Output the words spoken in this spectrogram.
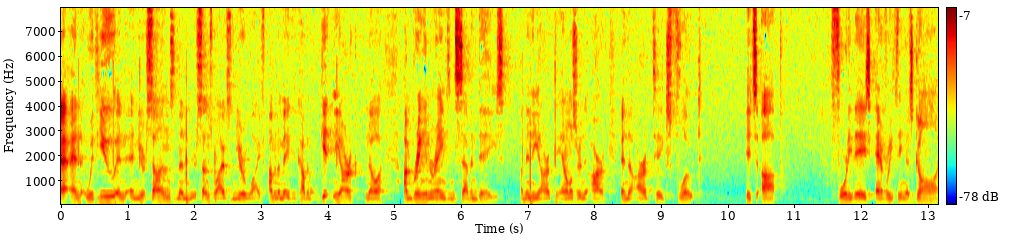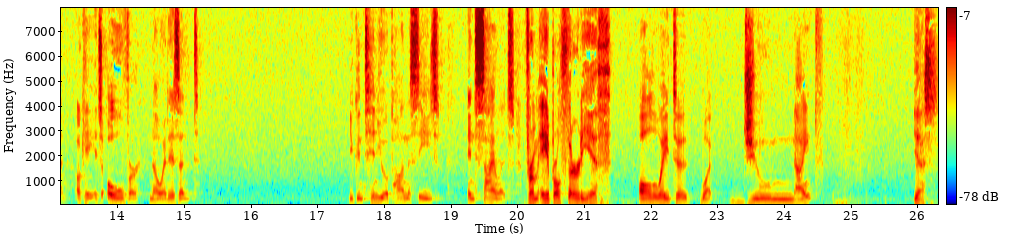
And, and with you and, and your sons, and then your sons' wives and your wife, I'm going to make a covenant. Get in the ark, Noah. I'm bringing rains in seven days. I'm in the ark, the animals are in the ark, and the ark takes float. It's up. 40 days, everything is gone. Okay, it's over. No, it isn't. You continue upon the seas in silence from April 30th all the way to what, June 9th? Yes.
